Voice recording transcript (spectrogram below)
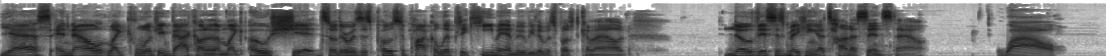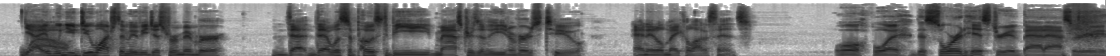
Yes, and now like looking back on it, I'm like, oh shit. So there was this post-apocalyptic He-Man movie that was supposed to come out. No, this is making a ton of sense now. Wow. Yeah, Wow. when you do watch the movie, just remember that that was supposed to be Masters of the Universe 2, and it'll make a lot of sense. Oh boy, the sordid history of badassery.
